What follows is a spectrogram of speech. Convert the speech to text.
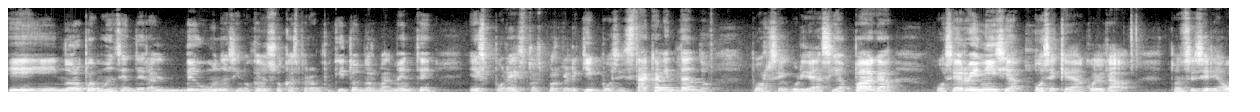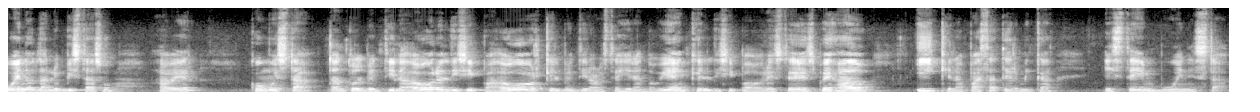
y no lo podemos encender de una, sino que nos toca esperar un poquito, normalmente es por esto, es porque el equipo se está calentando, por seguridad se apaga, o se reinicia, o se queda colgado. Entonces sería bueno darle un vistazo a ver cómo está tanto el ventilador, el disipador, que el ventilador esté girando bien, que el disipador esté despejado y que la pasta térmica esté en buen estado.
